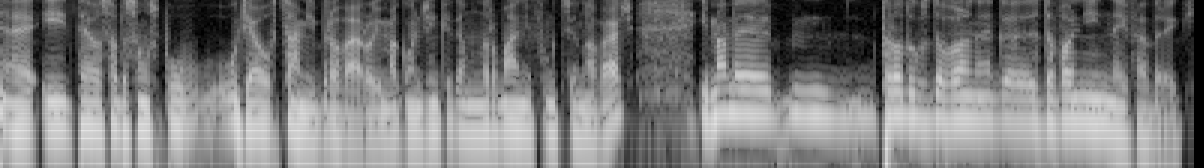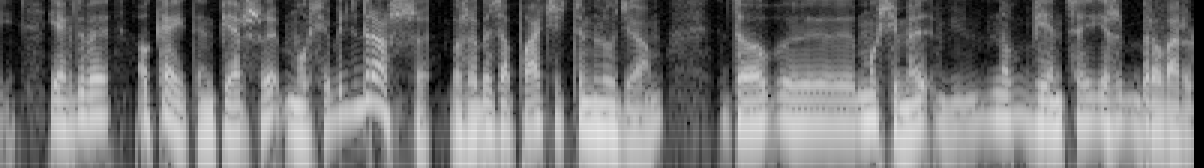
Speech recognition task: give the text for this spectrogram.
E, I te osoby są współudziałowcami browaru i mogą dzięki temu normalnie funkcjonować. I mamy mm, produkt z, dowolnego, z dowolnie innej fabryki. I jak gdyby, okej, okay, ten pierwszy musi być droższy, bo żeby zapłacić tym ludziom, to y, musimy no, więcej, browar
